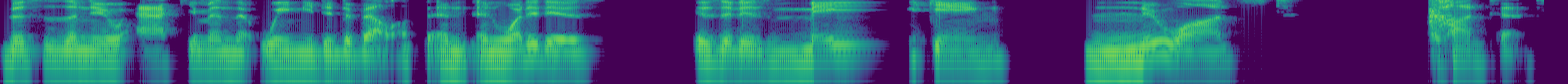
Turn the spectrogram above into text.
This is a new acumen that we need to develop. And, and what it is, is it is making nuanced content.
